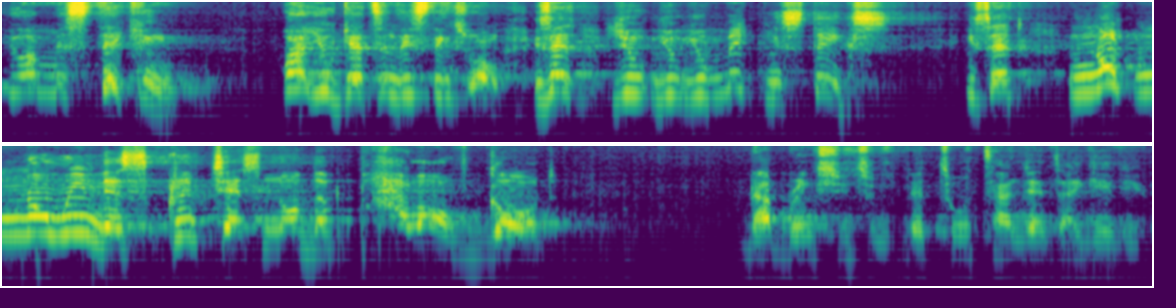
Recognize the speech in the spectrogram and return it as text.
You are mistaken. Why are you getting these things wrong? He says, You, you, you make mistakes. He said, Not knowing the scriptures nor the power of God. That brings you to the two tangents I gave you.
